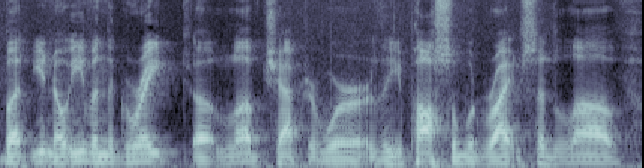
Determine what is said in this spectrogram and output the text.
But you know, even the great uh, love chapter where the apostle would write and said, "Love."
